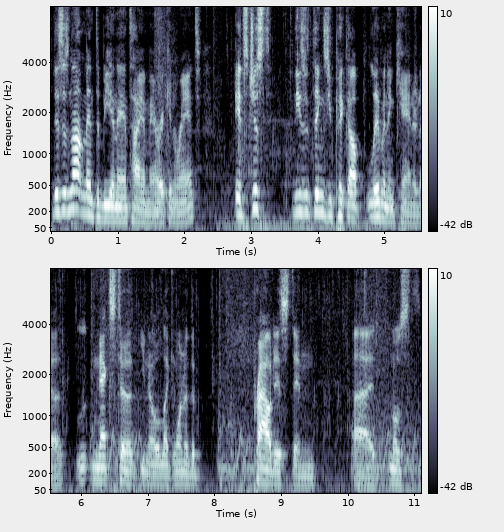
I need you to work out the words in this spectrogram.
this is not meant to be an anti-American rant. It's just these are things you pick up living in Canada, next to you know like one of the proudest and uh, most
